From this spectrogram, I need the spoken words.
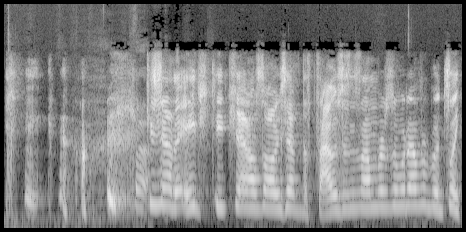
Because you know the HD channels always have the thousands numbers or whatever, but it's like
